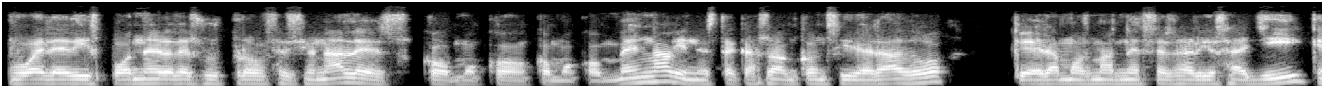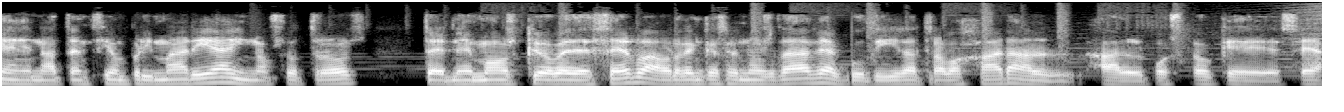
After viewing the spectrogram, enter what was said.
puede disponer de sus profesionales como, como convenga y en este caso han considerado que éramos más necesarios allí que en atención primaria y nosotros tenemos que obedecer la orden que se nos da de acudir a trabajar al, puesto que sea.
